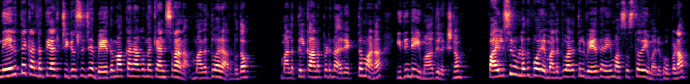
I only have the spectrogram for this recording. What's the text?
നേരത്തെ കണ്ടെത്തിയാൽ ചികിത്സിച്ച് ഭേദമാക്കാനാകുന്ന ക്യാൻസറാണ് മലദ്വാര അർബുദം മലത്തിൽ കാണപ്പെടുന്ന രക്തമാണ് ഇതിന്റെയും ആദ്യ ലക്ഷണം. പൈൽസിനുള്ളതുപോലെ മലദ്വാരത്തിൽ വേദനയും അസ്വസ്ഥതയും അനുഭവപ്പെടാം.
